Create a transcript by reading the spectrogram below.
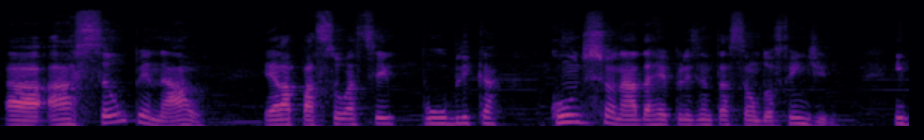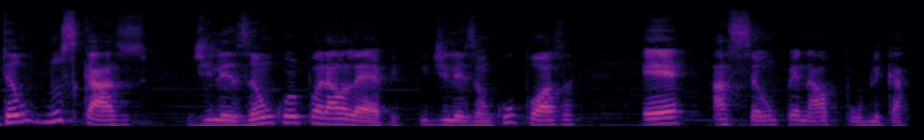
a, a ação penal ela passou a ser pública, condicionada à representação do ofendido. Então, nos casos de lesão corporal leve e de lesão culposa, é ação penal pública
